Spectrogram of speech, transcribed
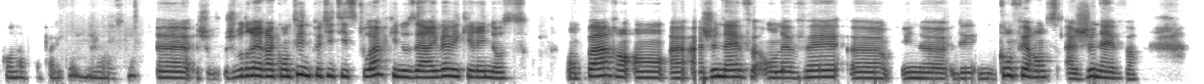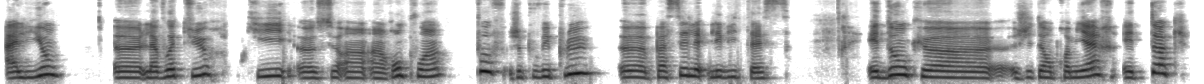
qu'on n'apprend pas à l'école, malheureusement. Euh, je, je voudrais raconter une petite histoire qui nous est arrivée avec Irinos. On part en- en- à, à Genève. On avait euh, une, des- une conférence à Genève. À Lyon, euh, la voiture qui, sur un, un rond-point, pouf, je ne pouvais plus passer les, les vitesses. Et donc, j'étais en première et toc,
